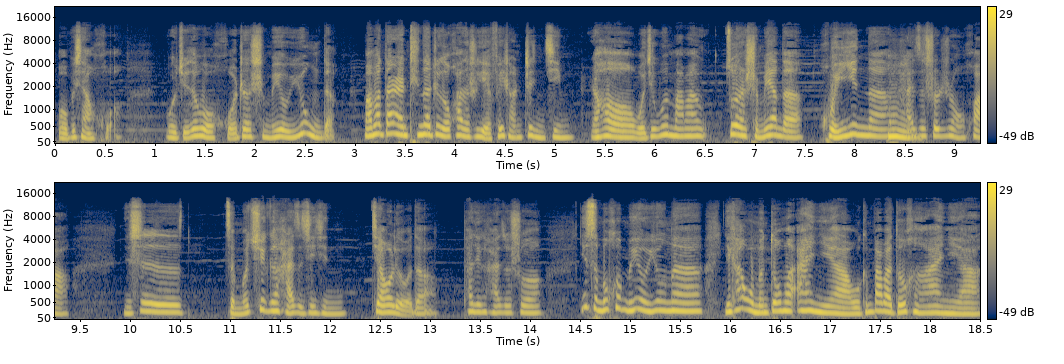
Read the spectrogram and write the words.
我不想活，我觉得我活着是没有用的。”妈妈当然听到这个话的时候也非常震惊。然后我就问妈妈做了什么样的回应呢？孩子说这种话。你是怎么去跟孩子进行交流的？他就跟孩子说：“你怎么会没有用呢？你看我们多么爱你啊！我跟爸爸都很爱你啊！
